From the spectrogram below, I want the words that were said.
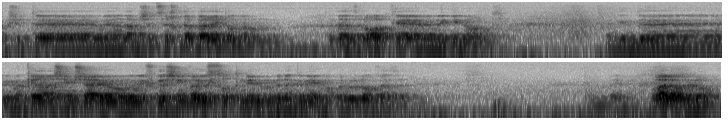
פשוט אה, בן אדם שצריך לדבר איתו גם. אתה יודע, זה לא רק אה, נגינות. נגיד, אה, אני מכיר אנשים שהיו נפגשים והיו סותמים ומנגנים, אבל הוא לא כזה. אתה מבין? וואלה, הוא לא.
